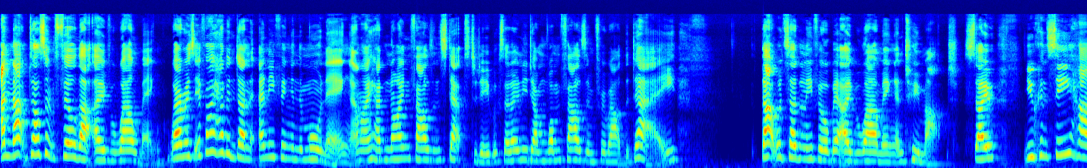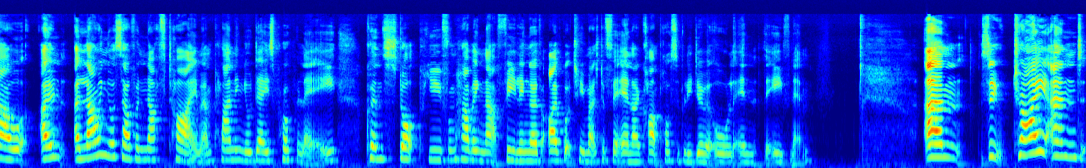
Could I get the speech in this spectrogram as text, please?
And that doesn't feel that overwhelming. Whereas if I hadn't done anything in the morning and I had 9,000 steps to do because I'd only done 1,000 throughout the day, that would suddenly feel a bit overwhelming and too much. So you can see how allowing yourself enough time and planning your days properly can stop you from having that feeling of I've got too much to fit in, I can't possibly do it all in the evening. Um, so try and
